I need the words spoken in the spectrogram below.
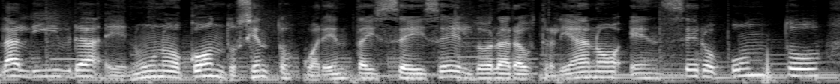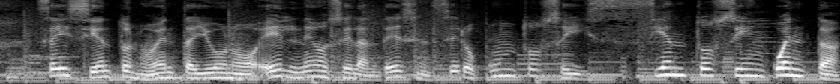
la libra en 1,246, el dólar australiano en 0.691, el neozelandés en 0.650.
